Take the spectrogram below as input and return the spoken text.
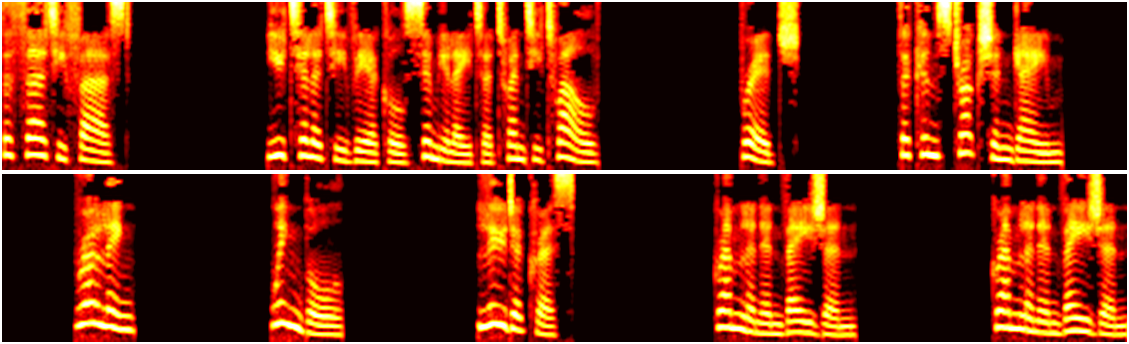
The 31st Utility Vehicle Simulator 2012 Bridge. The construction game. Rolling. Wingball. Ludicrous. Gremlin Invasion. Gremlin Invasion,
